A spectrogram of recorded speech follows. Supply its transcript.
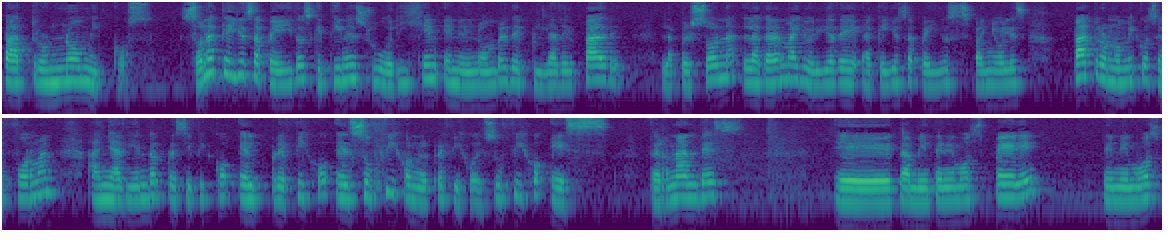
patronómicos. Son aquellos apellidos que tienen su origen en el nombre de pila del padre. La persona, la gran mayoría de aquellos apellidos españoles patronómicos se forman añadiendo el prefijo, el prefijo, el sufijo, no el prefijo, el sufijo es Fernández, eh, también tenemos Pere, tenemos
